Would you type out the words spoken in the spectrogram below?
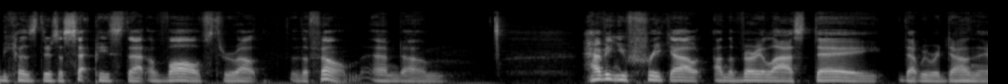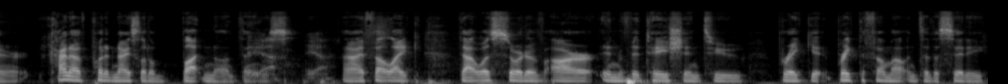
because there's a set piece that evolves throughout the film, and um, having you freak out on the very last day that we were down there kind of put a nice little button on things. Yeah. And I felt like that was sort of our invitation to break it, break the film out into the city,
